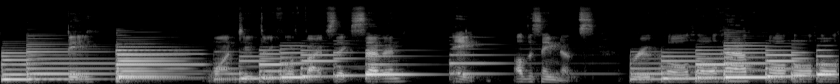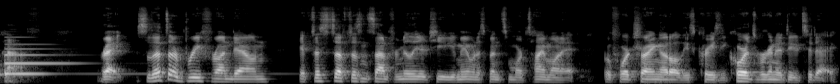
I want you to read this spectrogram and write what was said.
B. One, two, three, four, five, six, seven, eight. All the same notes. Root, whole, whole, half, whole, whole, whole, half. Right, so that's our brief rundown. If this stuff doesn't sound familiar to you, you may want to spend some more time on it before trying out all these crazy chords we're going to do today.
